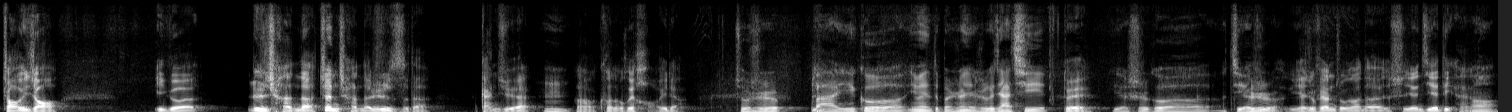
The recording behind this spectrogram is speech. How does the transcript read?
找一找一个日常的正常的日子的感觉嗯，啊，可能会好一点。就是把一个，因为它本身也是个假期，对，也是个节日也是非常重要的时间节点。啊，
